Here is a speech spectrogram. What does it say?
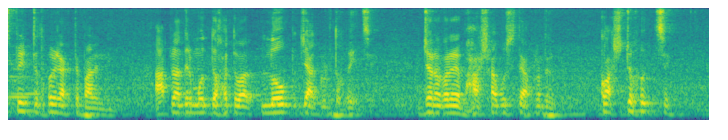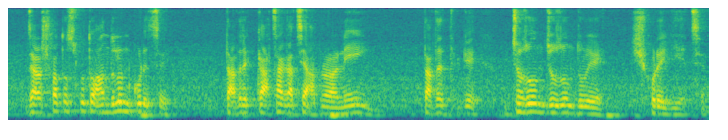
স্পিরিটটা ধরে রাখতে পারেননি। আপনাদের মধ্যে হয়তো লোভ জাগ্রত হয়েছে। জনগণের ভাষা বুঝতে আপনাদের কষ্ট হচ্ছে, যারা স্বতঃস্ফূর্ত আন্দোলন করেছে, তাদের কাছাকাছি আপনারা নেই, তাদের থেকে যোজন যোজন দূরে সরে গিয়েছেন।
